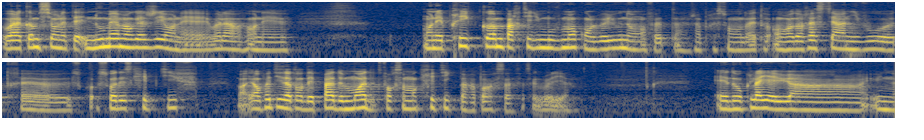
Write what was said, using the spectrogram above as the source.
voilà, comme si on était nous-mêmes engagés, on est, voilà, on est, on est pris comme partie du mouvement, qu'on le veuille ou non, en fait. J'ai l'impression qu'on doit, doit rester à un niveau euh, très, euh, soit descriptif. Et en fait, ils n'attendaient pas de moi d'être forcément critique par rapport à ça, c'est ça que je veux dire. Et donc là, il y a eu une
